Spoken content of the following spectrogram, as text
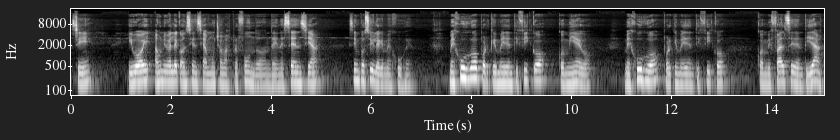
¿sí? Y voy a un nivel de conciencia mucho más profundo, donde en esencia es imposible que me juzgue. Me juzgo porque me identifico con mi ego. Me juzgo porque me identifico con mi falsa identidad,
